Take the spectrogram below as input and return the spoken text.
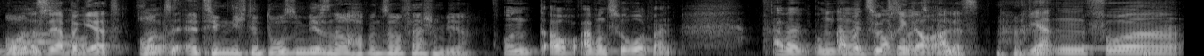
Und? Das ist sehr begehrt. Und er trinkt nicht nur Dosenbier, sondern auch ab und zu noch Flaschenbier. Und auch ab und zu Rotwein. Aber um Ab und zu trinkt er auch zurückzukommen, Wir hatten vor,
